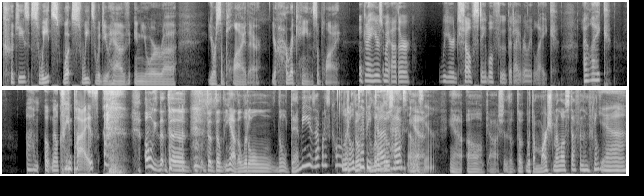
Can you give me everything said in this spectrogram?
Cookies, sweets. What sweets would you have in your uh, your supply there? Your hurricane supply. Okay, here's my other weird shelf stable food that I really like. I like um, oatmeal cream pies. Oh, the the, the the yeah, the little little Debbie is that what it's called? Little tho- Debbie little- does have those, Yeah. yeah. Yeah. Oh gosh, the, the, with the marshmallow stuff in the middle. yeah,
